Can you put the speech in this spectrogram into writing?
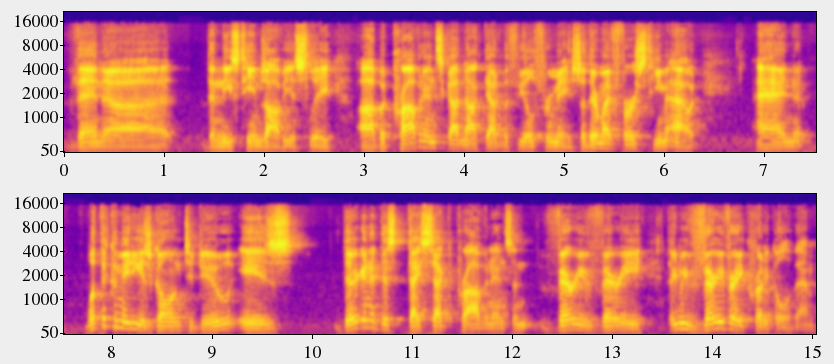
than uh, than these teams, obviously. Uh, but Providence got knocked out of the field for me, so they're my first team out. And what the committee is going to do is they're going to dis- dissect Providence and very, very, they're going to be very, very critical of them.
